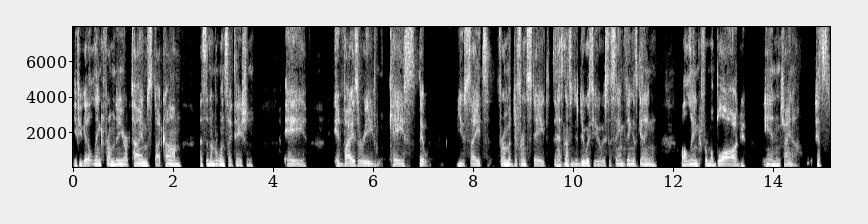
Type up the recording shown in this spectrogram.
if you get a link from the new york times.com that's the number one citation. A advisory case that you cite from a different state that has nothing to do with you is the same thing as getting a link from a blog in China. It's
